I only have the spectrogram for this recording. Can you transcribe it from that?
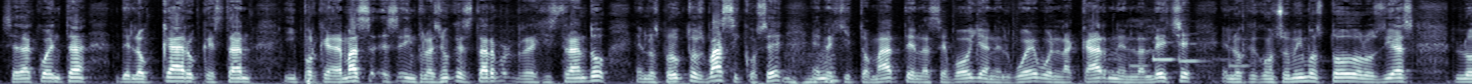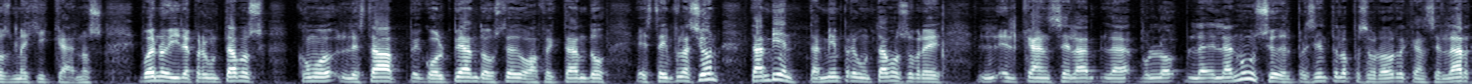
se da cuenta de lo caro que están y porque además es inflación que se está registrando en los productos básicos, ¿eh? en el jitomate, en la cebolla, en el huevo, en la carne, en la leche, en lo que consumimos todos los días los mexicanos. Bueno, y le preguntamos cómo le estaba golpeando a usted o afectando esta inflación. También, también preguntamos sobre el cancela, el anuncio del presidente López Obrador de cancelar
